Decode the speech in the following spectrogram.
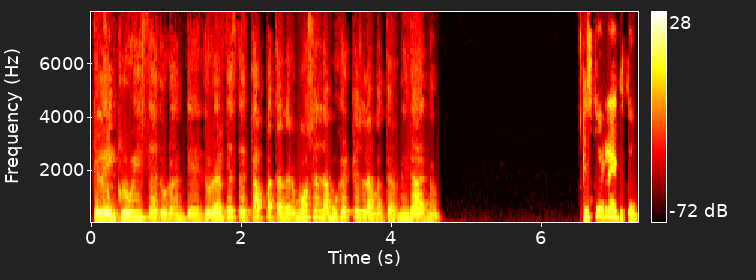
que le incluiste durante, durante esta etapa tan hermosa en la mujer que es la maternidad, ¿no? Es correcto.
